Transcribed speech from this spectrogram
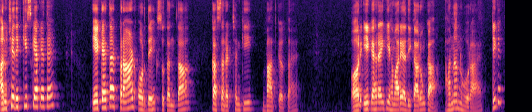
अनुच्छेद इक्कीस क्या कहता है? ये कहता है, प्राण और देहिक स्वतंत्रता का संरक्षण की बात करता है। और ये कह रहे हैं कि हमारे अधिकारों का हनन हो रहा है, ठीक है?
